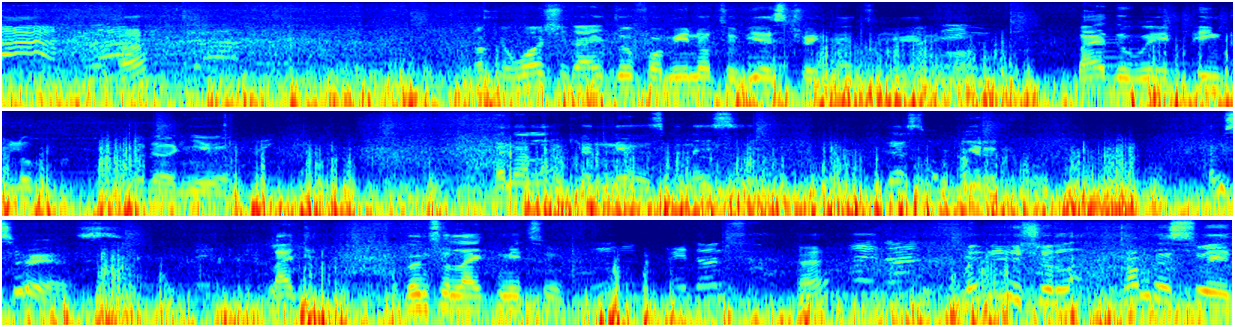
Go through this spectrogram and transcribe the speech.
are. You are. Huh? Okay, what should I do for me not to be a stranger to you anymore? By the way, pink look good on you. And I like your nails. Can I see? They're so beautiful. I'm serious. Like, don't you like me too? Mm, I don't. Huh? I don't. Maybe you should come this way.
